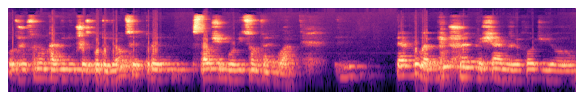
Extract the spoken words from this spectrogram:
Odrzuconym kamieniu przez budujący, który stał się głowicą węgła. Jak byłem mniejszy, myślałem, że chodzi o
